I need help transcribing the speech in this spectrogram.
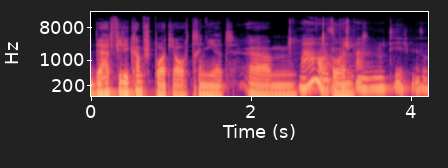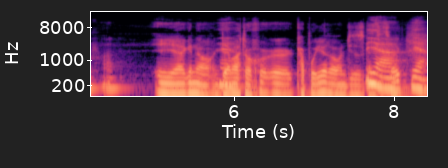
der hat viele Kampfsportler auch trainiert. Ähm, wow, super spannend, notiere ich mir sofort. Ja, genau. Und ja. der macht auch äh, Capoeira und dieses ganze ja, Zeug. Ja.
